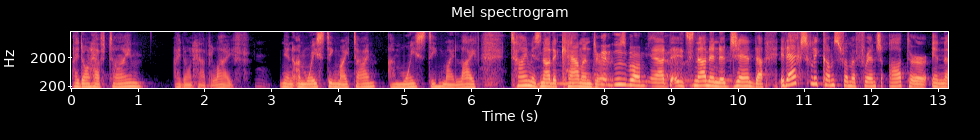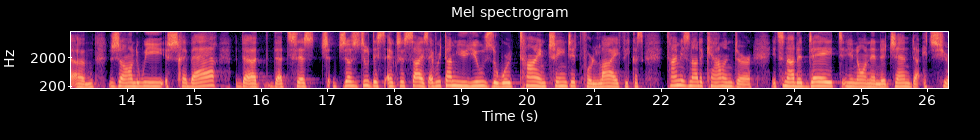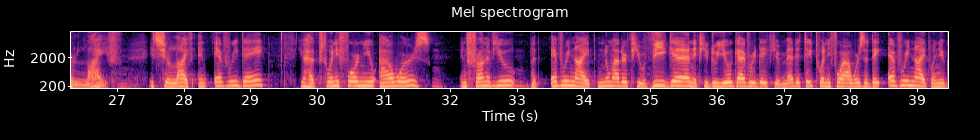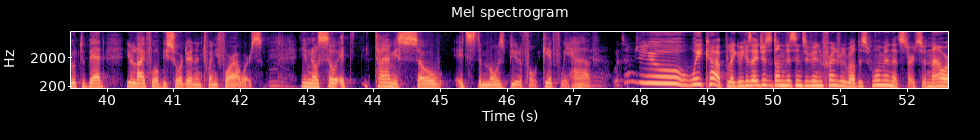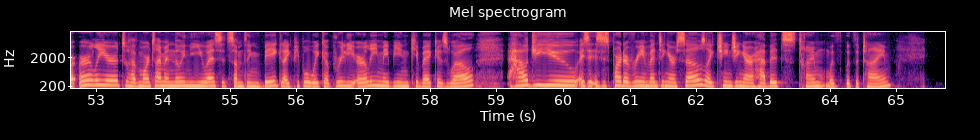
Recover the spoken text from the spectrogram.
I don't have time. I don't have life you know, I'm wasting my time. I'm wasting my life. Time is not a calendar. I get goosebumps. Yeah, it's not an agenda. It actually comes from a French author in um, Jean-Louis Schreiber that that says just do this exercise. Every time you use the word time, change it for life because time is not a calendar. It's not a date, you know, on an agenda. It's your life. Mm. It's your life, and every day you have 24 new hours. Mm in front of you, but every night, no matter if you're vegan, if you do yoga every day, if you meditate 24 hours a day, every night when you go to bed, your life will be shorter than 24 hours. Mm. You know, so it, time is so, it's the most beautiful gift we have. Yeah. What time do you wake up? Like, because I just done this interview in French about this woman that starts an hour earlier to have more time. I know in the US it's something big, like people wake up really early, maybe in Quebec as well. How do you, is, is this part of reinventing ourselves, like changing our habits time with, with the time?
